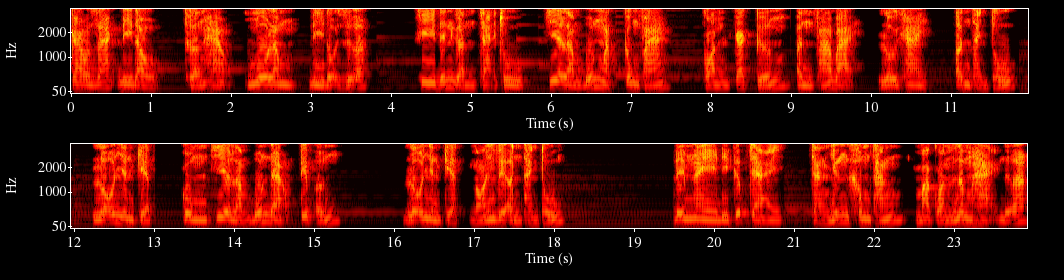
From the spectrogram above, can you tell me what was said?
cao giác đi đầu, thường hạo, ngô long đi đội giữa. Khi đến gần trại chu, chia làm bốn mặt công phá, còn các tướng ân phá bại, lôi khai, ân thành tú, lỗ nhân kiệt cùng chia làm bốn đạo tiếp ứng. Lỗ nhân kiệt nói với ân thành tú, đêm nay đi cướp trại, chẳng những không thắng mà còn lâm hại nữa.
